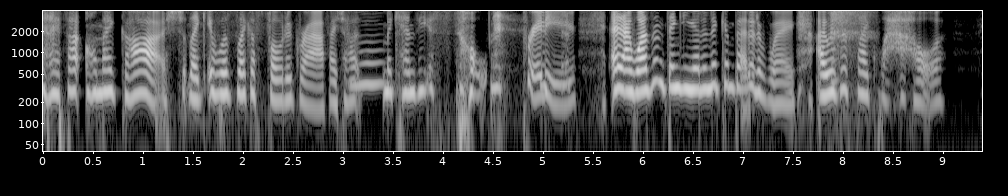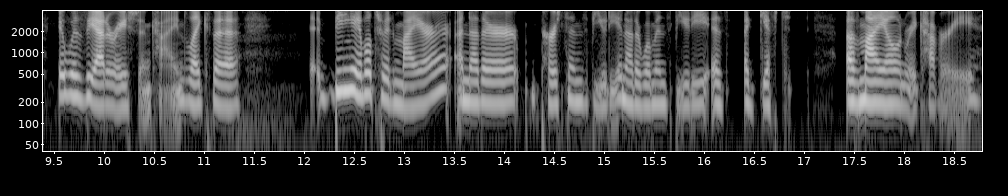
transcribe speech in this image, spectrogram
and i thought oh my gosh like it was like a photograph i thought Aw. mackenzie is so pretty and i wasn't thinking it in a competitive way i was just like wow it was the adoration kind like the being able to admire another person's beauty another woman's beauty is a gift of my own recovery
